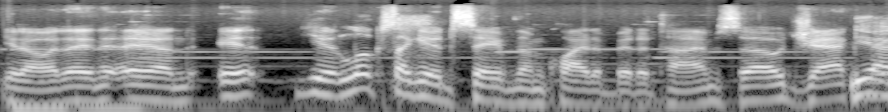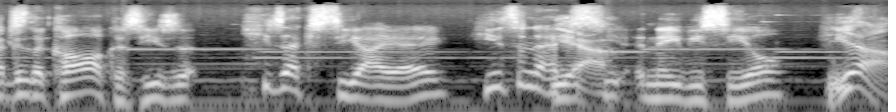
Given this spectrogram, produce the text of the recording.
you know, and and it it looks like it'd save them quite a bit of time. So Jack Yeah, makes the call because he's a he's ex CIA. He's an ex Yeah. Navy SEAL. He's- Yeah.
